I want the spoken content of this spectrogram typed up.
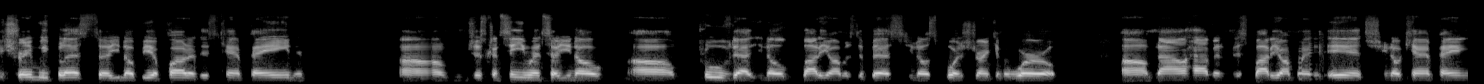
extremely blessed to you know be a part of this campaign and um, just continuing to you know um, prove that you know body armor is the best you know sports drink in the world. Um, now having this body armor edge, you know, campaign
